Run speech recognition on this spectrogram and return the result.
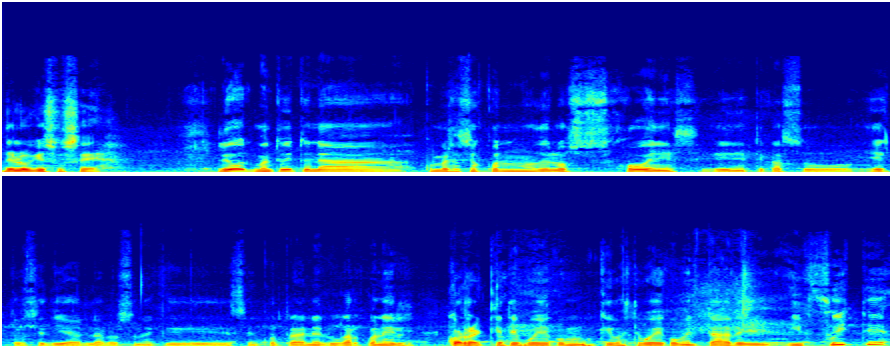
de lo que suceda. Luego mantuviste una conversación con uno de los jóvenes, en este caso Héctor sería la persona que se encontraba en el lugar con él. Correcto. ¿Qué, te puede, qué más te puede comentar? ¿Y, fuiste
